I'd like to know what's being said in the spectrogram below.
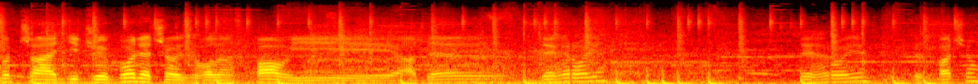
Хоча діджей боляче ось голем впав і. А де. де герої? Де герої? Хтось бачив?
